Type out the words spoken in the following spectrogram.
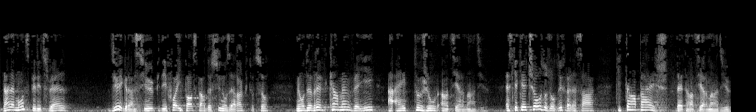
dans le monde spirituel, Dieu est gracieux, puis des fois il passe par-dessus nos erreurs, puis tout ça, mais on devrait quand même veiller à être toujours entièrement Dieu. Est-ce qu'il y a quelque chose aujourd'hui, frères et sœurs, qui t'empêche d'être entièrement Dieu?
